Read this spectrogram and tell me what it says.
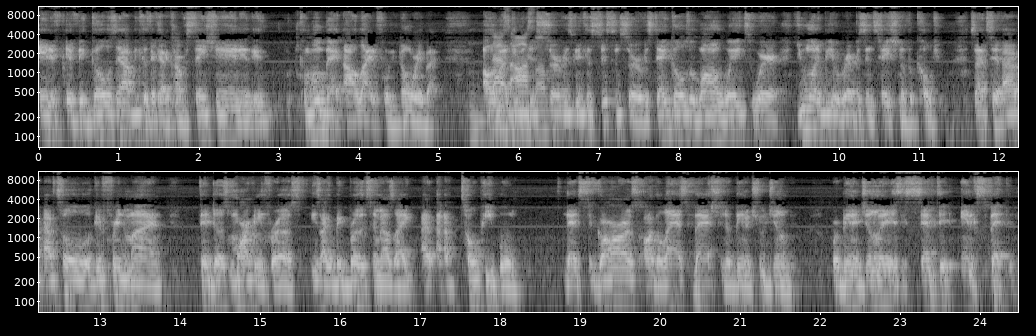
and if, if it goes out because they've had a conversation, and, and come on back, I'll light it for you. Don't worry about it. Hmm. All That's about giving good service, good consistent service. That goes a long way to where you want to be a representation of the culture. So I tell, I, I've told a good friend of mine that does marketing for us. He's like a big brother to me. I was like, I, I've told people that cigars are the last bastion of being a true gentleman, where being a gentleman is accepted and expected.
